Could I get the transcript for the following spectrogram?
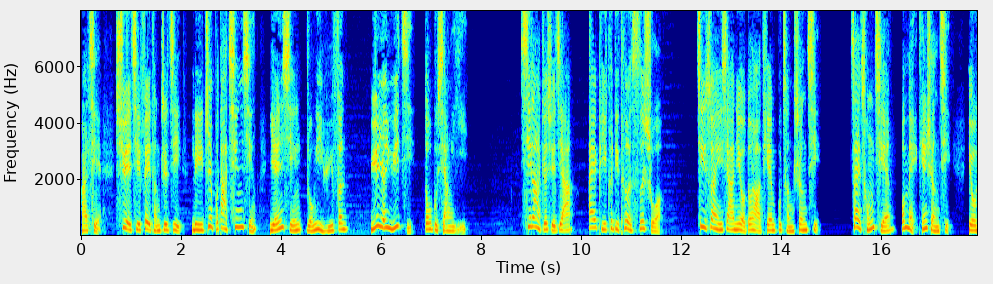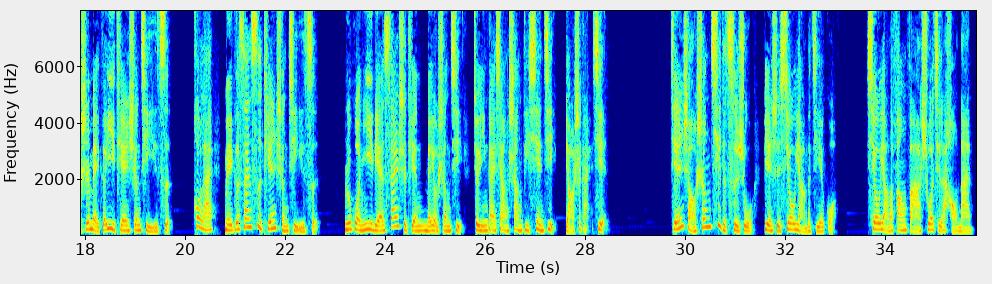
而且血气沸腾之际，理智不大清醒，言行容易逾分，于人于己都不相宜。希腊哲学家埃皮克蒂特斯说。计算一下，你有多少天不曾生气？在从前，我每天生气，有时每隔一天生气一次，后来每隔三四天生气一次。如果你一连三十天没有生气，就应该向上帝献祭，表示感谢。减少生气的次数，便是修养的结果。修养的方法说起来好难。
